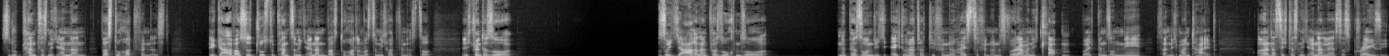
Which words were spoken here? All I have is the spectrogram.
So, du kannst es nicht ändern, was du hot findest. Egal was du tust, du kannst du nicht ändern, was du hot und was du nicht hot findest. So, ich könnte so so jahrelang versuchen, so eine Person, die ich echt unattraktiv finde, heiß zu finden. Und es würde aber nicht klappen, weil ich bin so, nee, ist halt nicht mein Type. Aber dass sich das nicht ändern lässt, ist crazy.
